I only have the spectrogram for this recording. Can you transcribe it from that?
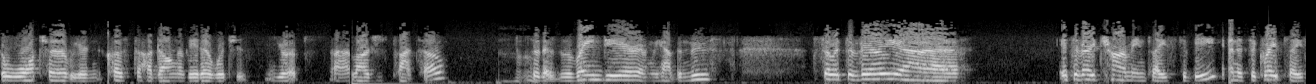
the water. We are close to Hardangervidda, which is Europe's uh, largest plateau. Uh-huh. So there's the reindeer, and we have the moose. So it's a very uh, it's a very charming place to be, and it's a great place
